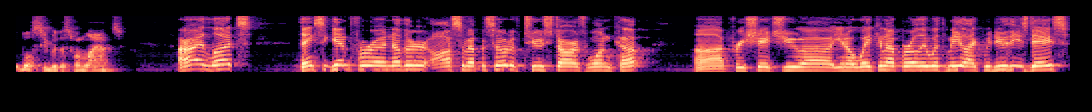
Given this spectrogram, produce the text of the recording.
we'll see where this one lands. All right, let's thanks again for another awesome episode of Two Stars One Cup. I uh, appreciate you, uh, you know, waking up early with me like we do these days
